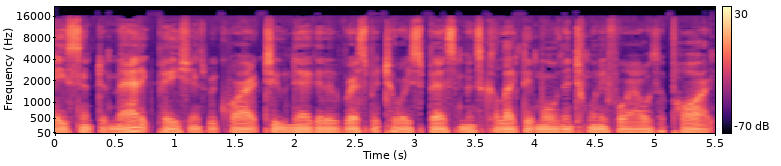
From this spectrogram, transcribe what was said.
Asymptomatic patients required two negative respiratory specimens collected more than 24 hours apart.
